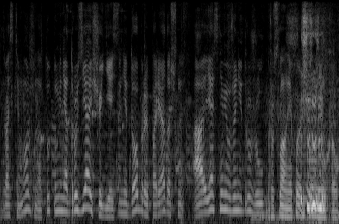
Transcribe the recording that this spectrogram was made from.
Здрасте, можно? Тут у меня друзья еще есть. Они добрые, порядочные. А я с ними уже не дружу. Руслан, я кое-что унюхал.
